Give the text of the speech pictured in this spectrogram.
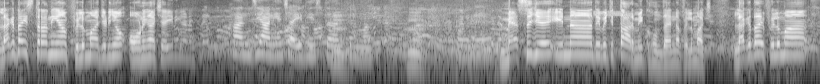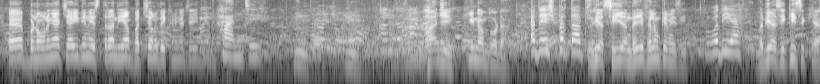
ਲੱਗਦਾ ਇਸ ਤਰ੍ਹਾਂ ਦੀਆਂ ਫਿਲਮਾਂ ਜਿਹੜੀਆਂ ਆਉਣੀਆਂ ਚਾਹੀਦੀਆਂ ਨੇ? ਹਾਂਜੀ ਆਣੀਆਂ ਚਾਹੀਦੀਆਂ ਇਸ ਤਰ੍ਹਾਂ ਦੀਆਂ ਫਿਲਮਾਂ। ਹੂੰ। ਮੈਸੇਜ ਇਹਨਾਂ ਦੇ ਵਿੱਚ ਧਾਰਮਿਕ ਹੁੰਦਾ ਇਹਨਾਂ ਫਿਲਮਾਂ 'ਚ। ਲੱਗਦਾ ਇਹ ਫਿਲਮਾਂ ਬਣਾਉਣੀਆਂ ਚਾਹੀਦੀਆਂ ਨੇ ਇਸ ਤਰ੍ਹਾਂ ਦੀਆਂ ਬੱਚਿਆਂ ਨੂੰ ਦੇਖਣੀਆਂ ਚਾਹੀਦੀਆਂ ਨੇ। ਹਾਂਜੀ। ਹੂੰ, ਹਾਂਜੀ ਕੀ ਨਾਮ ਤੁਹਾਡਾ? ਆਦੇਸ਼ ਪ੍ਰਤਾਪ ਤੁਸੀਂ ਹੱਸੀ ਜਾਂਦੇ ਜੀ ਫਿਲਮ ਕਿਵੇਂ ਸੀ? ਵਧੀਆ। ਵਧੀਆ ਸੀ ਕੀ ਸਿੱਖਿਆ?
